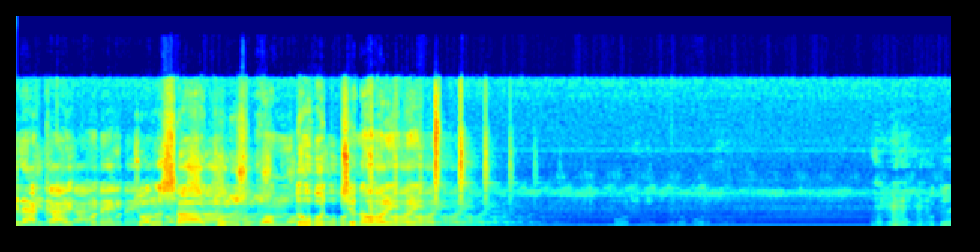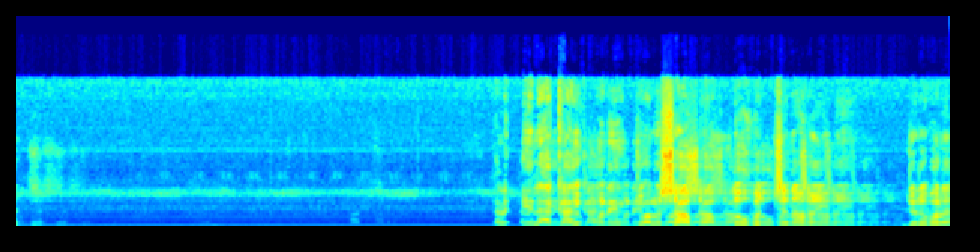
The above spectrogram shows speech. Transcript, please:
এলাকায় অনেক জলসা জলুস বন্ধ হচ্ছে না হয় না এলাকায় অনেক জলসা বন্ধ হচ্ছে না হয় না জোরে বলে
